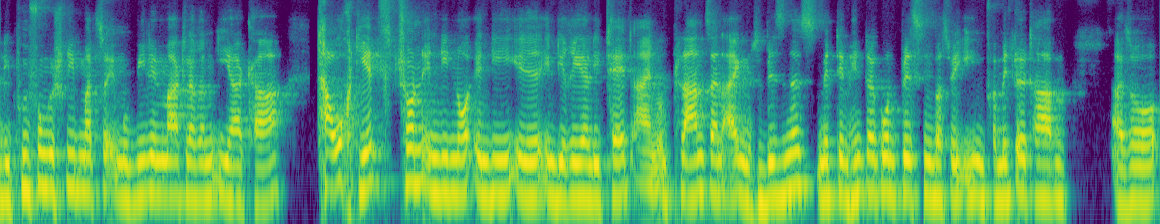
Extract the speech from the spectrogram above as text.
die Prüfung geschrieben hat zur Immobilienmaklerin IHK, taucht jetzt schon in die, in, die, äh, in die Realität ein und plant sein eigenes Business mit dem Hintergrundwissen, was wir ihm vermittelt haben. Also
